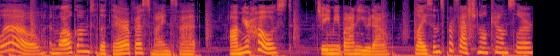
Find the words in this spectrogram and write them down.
Hello, and welcome to the Therapist Mindset. I'm your host, Jamie Boniudo, licensed professional counselor,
